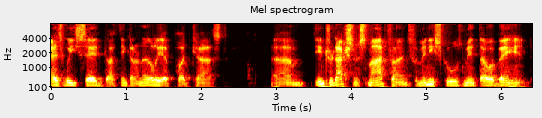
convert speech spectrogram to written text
as we said i think on an earlier podcast um, the introduction of smartphones for many schools meant they were banned.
